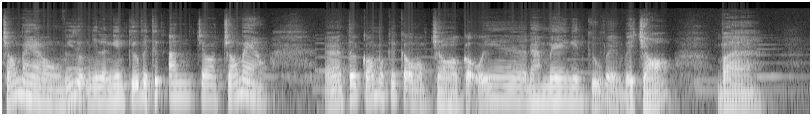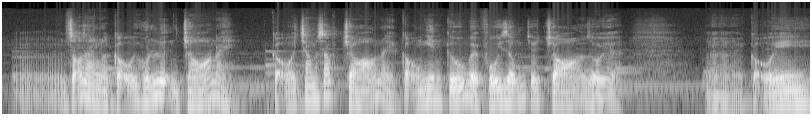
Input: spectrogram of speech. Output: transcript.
chó mèo ví dụ như là nghiên cứu về thức ăn cho chó mèo. À, tôi có một cái cậu học trò cậu ấy đam mê nghiên cứu về về chó. Và uh, rõ ràng là cậu ấy huấn luyện chó này cậu ấy chăm sóc chó này cậu nghiên cứu về phối giống cho chó rồi uh, cậu ấy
